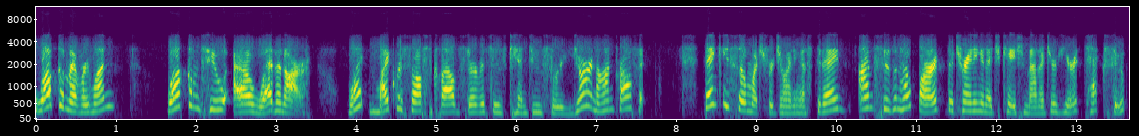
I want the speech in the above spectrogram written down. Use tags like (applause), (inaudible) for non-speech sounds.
Welcome everyone. Welcome to our webinar, What Microsoft's Cloud Services Can Do for Your Nonprofit. Thank you so much for joining us today. I'm Susan Hobart, the Training and Education Manager here at TechSoup.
